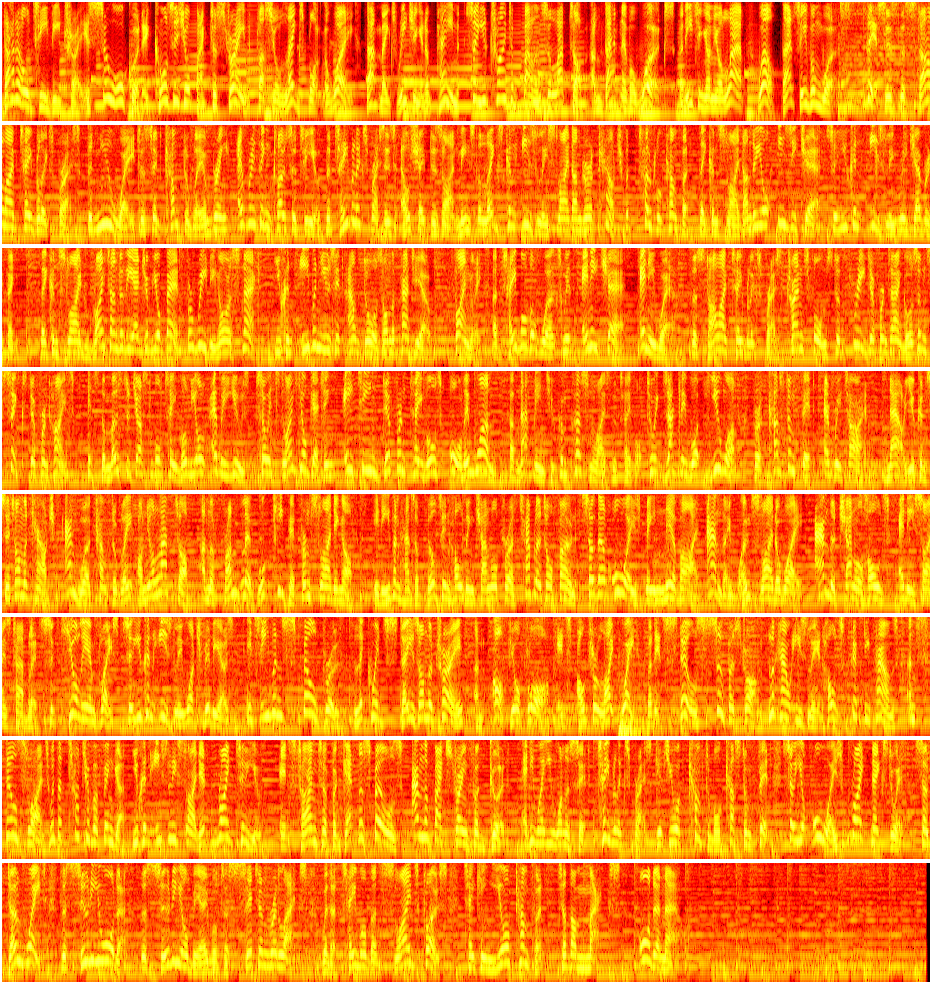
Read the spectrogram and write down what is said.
That old TV tray is so awkward it causes your back to strain, plus your legs block the way. That makes reaching it a pain. So you try to balance a laptop, and that never works. And eating on your lap, well, that's even worse. This is the Starlyf Table Express, the new way to sit comfortably and bring everything closer to you. The Table Express's L-shaped design means the legs can easily slide under a couch for total comfort. They can slide under your easy chair, so you can easily reach everything. They can slide right under the edge of your bed for reading or a snack. You can even use it outdoors on the patio. Finally, a table that works with any chair, anywhere. The Starlyf Table Express transforms to three different angles and six different heights. It's the most adjustable table you'll ever use, so it's like you're getting 18 different tables all in one. And that means you can personalize the table to exactly what you want for a custom fit every time. Now you can sit on the couch and work comfortably on your laptop, and the front lip will keep it from sliding off. It even has a built-in holding channel for a tablet or phone, so they'll always be nearby and they won't slide away. And the channel holds any size tablet securely in place so you can easily watch videos. It's even spill proof. Liquid stays on the tray and off your floor. It's ultra lightweight, but it's still super strong. Look how easily it holds 50 pounds and still slides with the touch of a finger. You can easily slide it right to you. It's time to forget the spills and the back strain for good. Anywhere you want to sit, Table Express gives you a comfortable custom fit so you're always right next to it. So don't wait. The sooner you order, the sooner you'll be able to sit and relax with a table that slides close, taking your comfort to the max. Order now.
